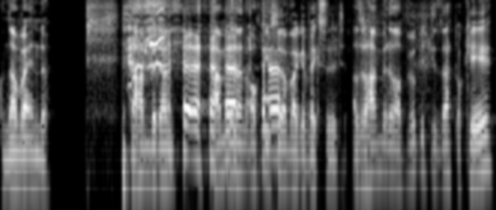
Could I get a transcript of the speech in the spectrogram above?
Und dann war Ende. Da haben wir dann, haben wir dann auch die Server gewechselt. Also da haben wir dann auch wirklich gesagt, okay,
